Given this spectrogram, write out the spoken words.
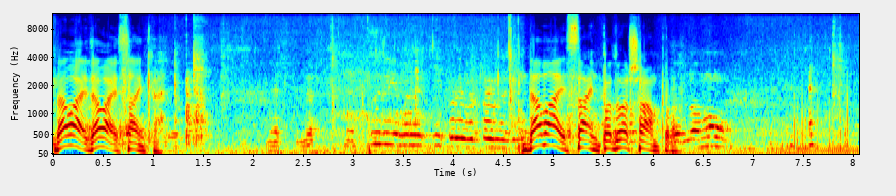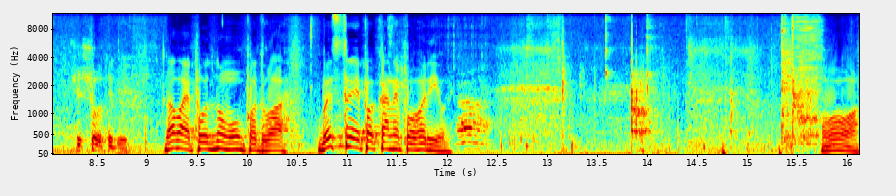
Давай, давай, Санька. Давай, Сань, по два шампура. Одному. Чи що тобі? Давай по одному, по два. Быстрее, поки не погоріли. О.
